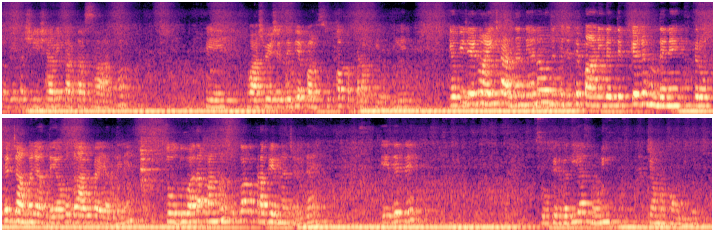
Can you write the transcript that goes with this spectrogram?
ਲਗੇ ਆਪਾਂ ਸ਼ੀਸ਼ਾ ਵੀ ਕਰਤਾ ਸਾਫ਼। ਤੇ ਵਾਸ਼ ਬੇਸ਼ਨ ਤੇ ਵੀ ਆਪਾਂ ਸੁੱਕਾ ਕੱਪੜਾ ਫੇਰ ਦਈਏ ਕਿਉਂਕਿ ਜੇ ਇਹਨੂੰ ਐਂ ਛੱਡ ਦਿੰਦੇ ਆ ਨਾ, ਉਹ ਜਿੱਥੇ ਜਿੱਥੇ ਪਾਣੀ ਦੇ ਤਿਪਕੇ ਜਿਹੇ ਹੁੰਦੇ ਨੇ, ਫਿਰ ਉੱਥੇ ਜੰਮ ਜਾਂਦੇ ਆ, ਉਹ ਦਾਗ ਪੈ ਜਾਂਦੇ ਨੇ। ਸੋ ਉਦੋਂ ਬਾਅਦ ਆਪਾਂ ਨੂੰ ਨਾ ਸੁੱਕਾ ਕੱਪੜਾ ਫੇਰਨਾ ਚਾਹੀਦਾ। ਇਹਦੇ ਤੇ ਸੋ ਫਿਰ ਵਧੀਆ ਸੋਹਣੀ ਚਮਕ ਆਉਂਦੀ ਹੈ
